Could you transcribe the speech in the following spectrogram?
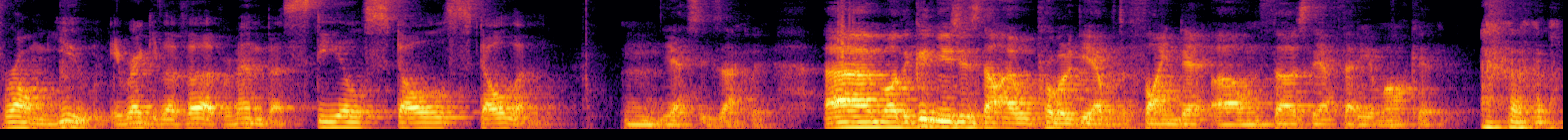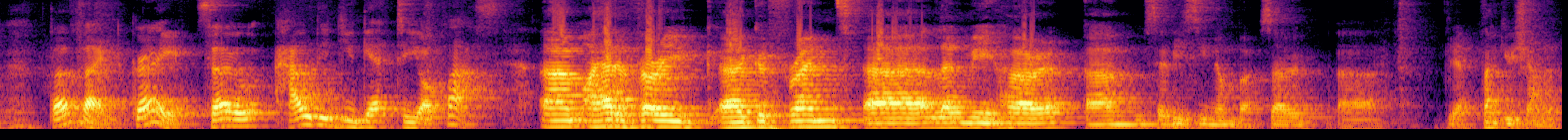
from you. Irregular verb, remember. Steal, stole, stolen. Mm, yes, exactly. Um, well, the good news is that I will probably be able to find it uh, on Thursday at Feria Market. Perfect, great. So, how did you get to your class? Um, I had a very uh, good friend uh, lend me her um, Sevici number. So, uh, yeah, thank you, Shannon.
